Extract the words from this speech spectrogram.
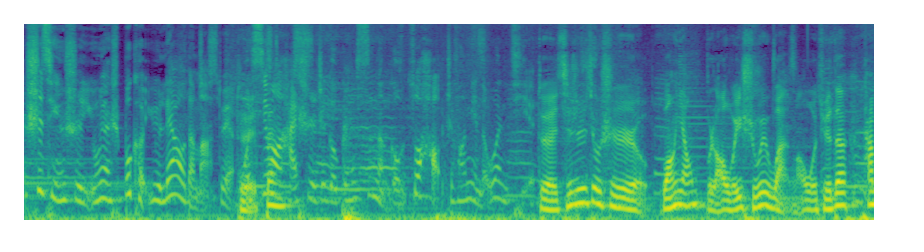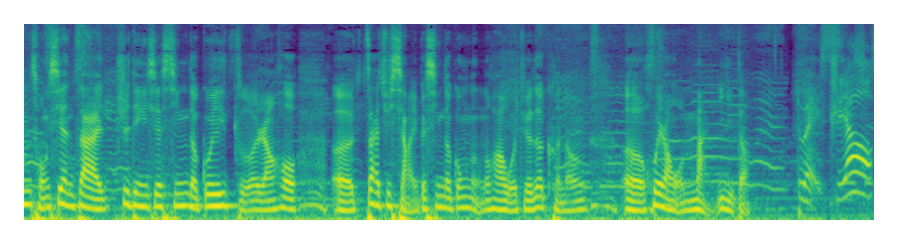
事情是永远是不可预料的嘛？对我希望还是这个公司能够做好这方面的问题。对，其实就是亡羊补牢，为时未晚嘛。我觉得。觉得他们从现在制定一些新的规则，然后，呃，再去想一个新的功能的话，我觉得可能，呃，会让我们满意的。对，只要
